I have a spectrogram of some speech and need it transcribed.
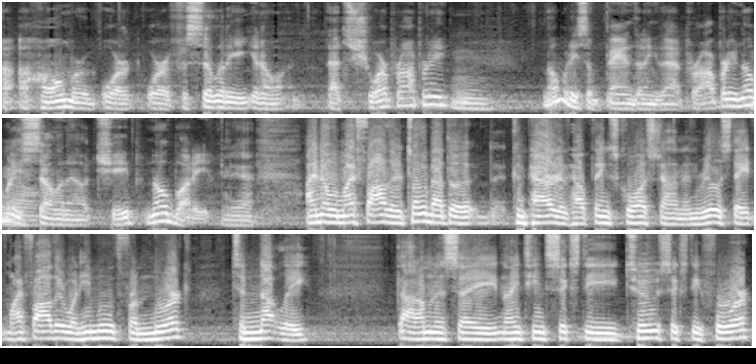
a, a home or, or or a facility, you know, that's shore property. Nobody's abandoning that property. Nobody's No. selling out cheap. Nobody. Yeah. I know my father, talk about the, the comparative, how things cost, John, in real estate. My father, when he moved from Newark to Nutley, God, I'm going to say 1962, 64,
